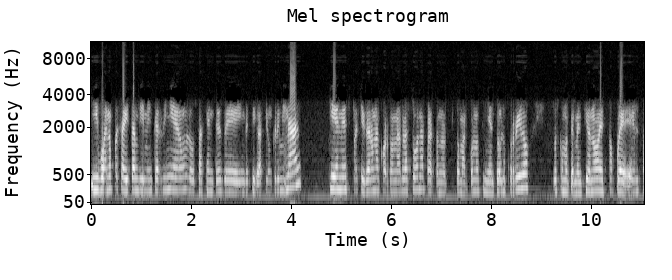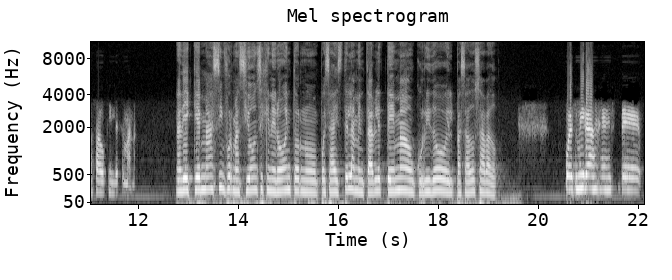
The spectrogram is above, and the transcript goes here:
Y bueno pues ahí también intervinieron los agentes de investigación criminal quienes pues llegaron a acordonar la zona para tomar conocimiento de lo ocurrido. Pues como te menciono, esto fue el pasado fin de semana. Nadie, ¿qué más información se generó en torno pues a este lamentable tema ocurrido el pasado sábado? Pues mira, este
